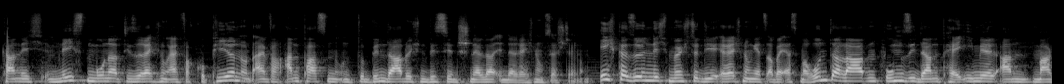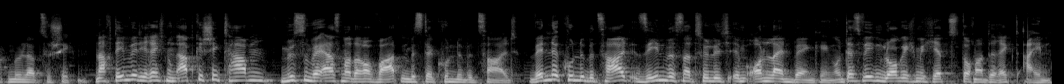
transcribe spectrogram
kann ich im nächsten Monat diese Rechnung einfach kopieren und einfach anpassen und bin dadurch ein bisschen schneller in der Rechnungserstellung. Ich persönlich möchte die Rechnung jetzt aber erstmal runterladen, um sie dann per E-Mail an Mark Müller zu schicken. Nachdem wir die Rechnung abgeschickt haben, müssen wir erstmal darauf warten, bis der Kunde bezahlt. Wenn der Kunde bezahlt, sehen wir es natürlich im Online-Banking und deswegen logge ich mich jetzt doch mal direkt ein.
